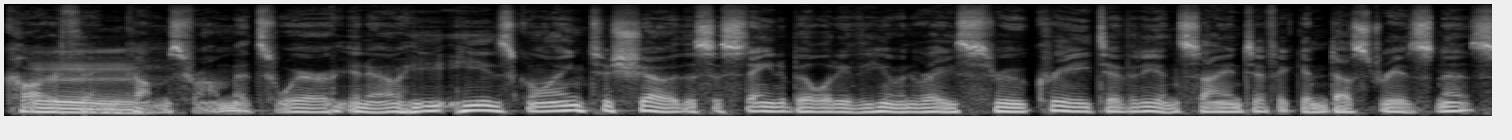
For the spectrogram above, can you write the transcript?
car Mm. thing comes from. It's where, you know, he, he is going to show the sustainability of the human race through creativity and scientific industriousness.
